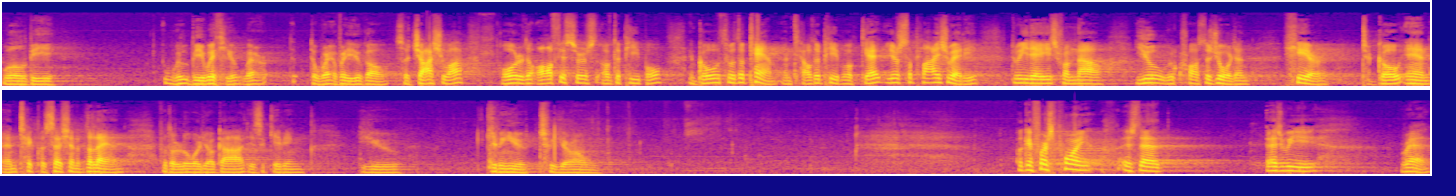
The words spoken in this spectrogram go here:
will be, will be with you where, wherever you go. So Joshua order the officers of the people and go through the camp and tell the people, get your supplies ready. Three days from now, you will cross the Jordan here to go in and take possession of the land, for the Lord your God is giving you, giving you to your own. Okay, first point is that as we read,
